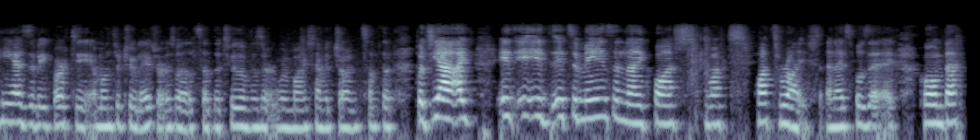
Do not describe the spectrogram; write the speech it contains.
he has a big birthday a month or two later as well. So the two of us are, we might have a joint something. But yeah, I it, it it's amazing like what what what's right. And I suppose uh, going back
